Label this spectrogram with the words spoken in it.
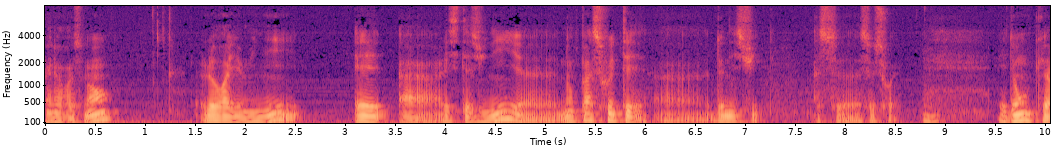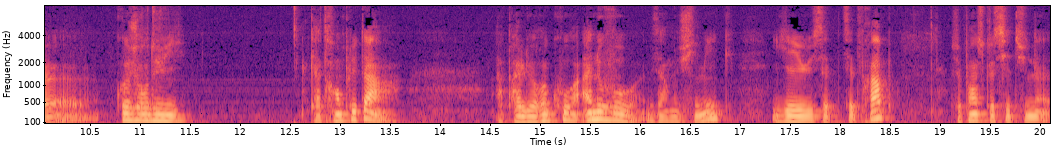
malheureusement, le Royaume-Uni et euh, les États-Unis euh, n'ont pas souhaité euh, donner suite à ce, souhait. Mm. Et donc, qu'aujourd'hui, quatre ans plus tard, après le recours à nouveau des armes chimiques, il y a eu cette, frappe. Je pense que c'est une,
